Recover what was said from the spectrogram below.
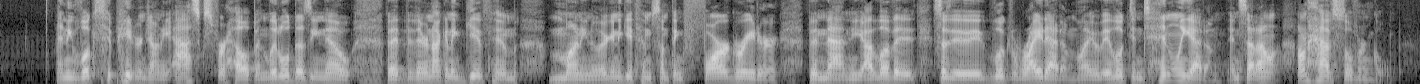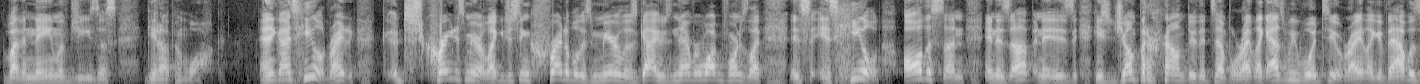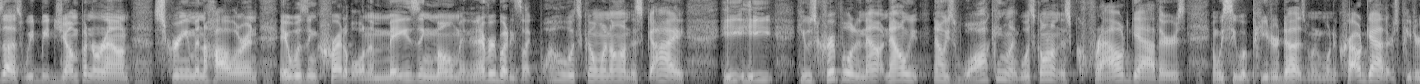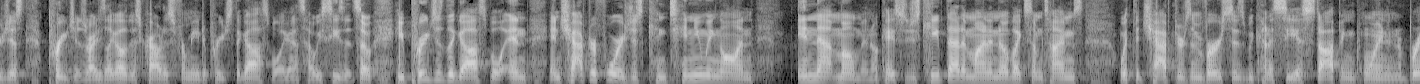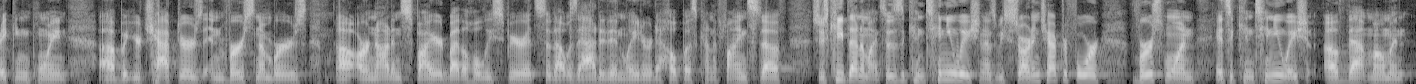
and he looks at Peter and John, he asks for help, and little does he know that they're not going to give him money. No, they're going to give him something far greater than that. And he, I love it. It says they looked right at him, like they looked intently at him, and said, I don't, I don't have silver and gold. But by the name of Jesus, get up and walk. And the guy's healed, right? Just Greatest miracle, like just incredible. This miracle, this guy who's never walked before in his life is, is healed all of a sudden and is up and is he's jumping around through the temple, right? Like as we would too, right? Like if that was us, we'd be jumping around, screaming, hollering. It was incredible, an amazing moment. And everybody's like, whoa, what's going on? This guy, he he he was crippled and now now he, now he's walking. Like, what's going on? This crowd gathers, and we see what Peter does. When when a crowd gathers, Peter just preaches, right? He's like, oh, this crowd is for me to preach the gospel. Like that's how he sees it. So he he preaches the gospel, and, and chapter four is just continuing on in that moment. Okay, so just keep that in mind. I know, like sometimes with the chapters and verses, we kind of see a stopping point and a breaking point, uh, but your chapters and verse numbers uh, are not inspired by the Holy Spirit, so that was added in later to help us kind of find stuff. So just keep that in mind. So this is a continuation as we start in chapter 4, verse 1. It's a continuation of that moment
